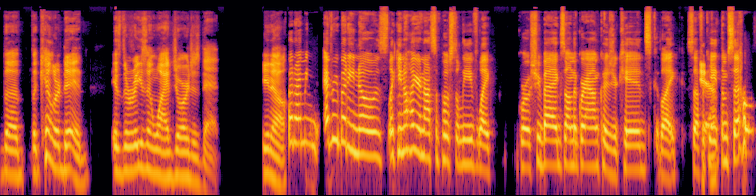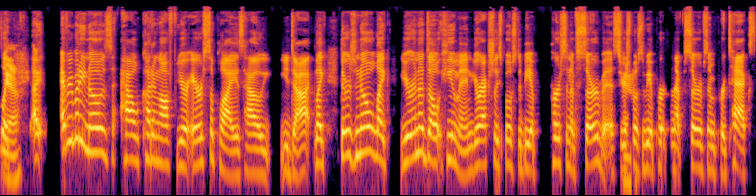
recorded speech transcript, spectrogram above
the the killer did is the reason why George is dead. You know, but I mean, everybody knows, like, you know how you're not supposed to leave like grocery bags on the ground because your kids could like suffocate yeah. themselves. Like, yeah. I, everybody knows how cutting off your air supply is how you die. Like there's no like you're an adult human. You're actually supposed to be a person of service. You're yeah. supposed to be a person that serves and protects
